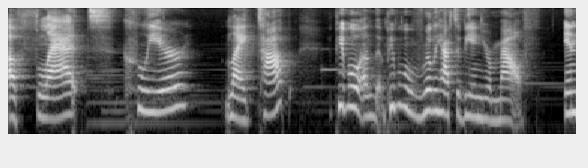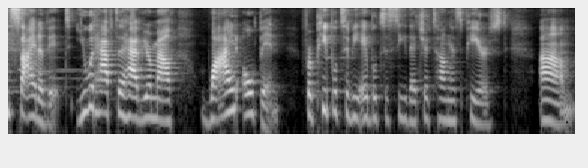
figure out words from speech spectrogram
a flat clear like top people um, people will really have to be in your mouth inside of it. You would have to have your mouth wide open for people to be able to see that your tongue is pierced. Um,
